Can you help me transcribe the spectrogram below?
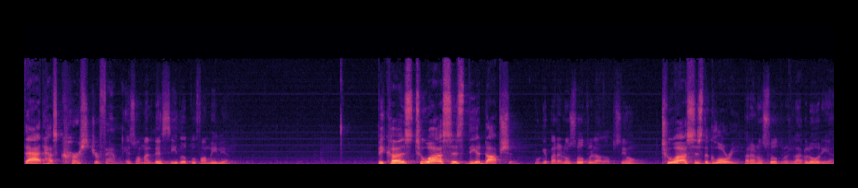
That has cursed your family. Eso ha maldecido tu familia. Because to us is the adoption, Porque para nosotros la adopción. to us is the glory, Para nosotros la gloria.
